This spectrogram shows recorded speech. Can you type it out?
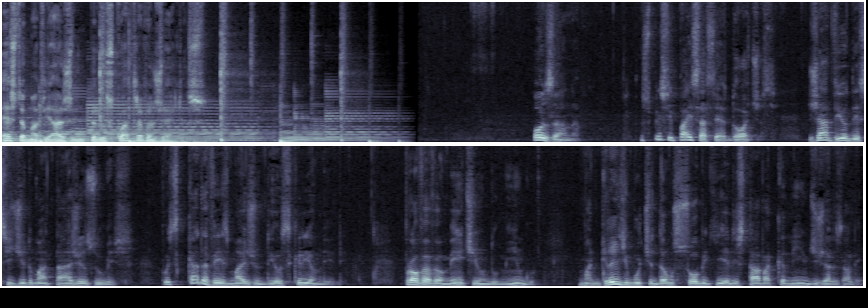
Esta é uma viagem pelos quatro evangelhos. Osana. Os principais sacerdotes já haviam decidido matar Jesus, pois cada vez mais judeus criam nele. Provavelmente em um domingo, uma grande multidão soube que ele estava a caminho de Jerusalém.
